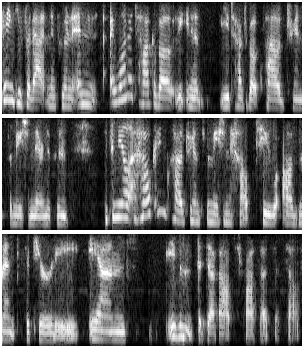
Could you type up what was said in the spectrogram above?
Thank you for that, Nipun. And I want to talk about, you know, you talked about cloud transformation there, Nipun. Sounil, how can cloud transformation help to augment security and even the DevOps process itself?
